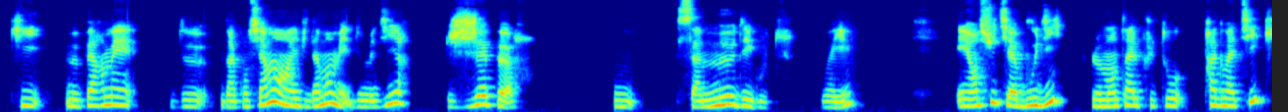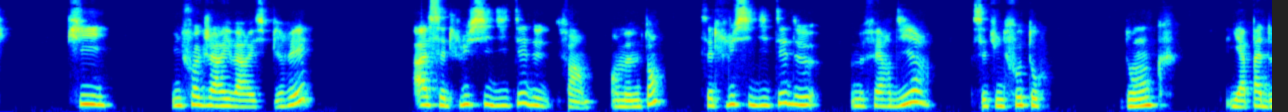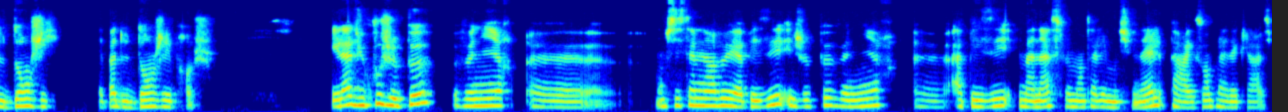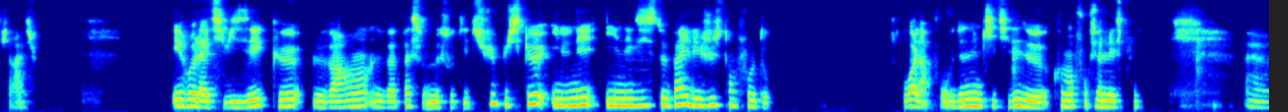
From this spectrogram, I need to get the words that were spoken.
qui me permet d'inconsciemment hein, évidemment, mais de me dire j'ai peur ça me dégoûte. Vous voyez Et ensuite, il y a Bouddhi, le mental plutôt pragmatique, qui, une fois que j'arrive à respirer, a cette lucidité de, enfin, en même temps, cette lucidité de me faire dire, c'est une photo. Donc, il n'y a pas de danger. Il n'y a pas de danger proche. Et là, du coup, je peux venir, euh, mon système nerveux est apaisé et je peux venir apaiser Manas, le mental émotionnel, par exemple avec la respiration. Et relativiser que le varan ne va pas me sauter dessus puisqu'il n'existe pas, il est juste en photo. Voilà, pour vous donner une petite idée de comment fonctionne l'esprit. Euh,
